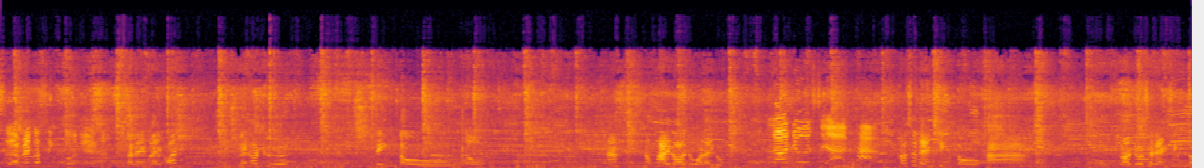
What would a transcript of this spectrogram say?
เสือไม่ก็สิงโตเนี่ยฮะแสดงไลออน ไลออนคือ สิงโตโตอะน้องพายรอดูอะไรลูก เราดูเสือค่ะ เขาแสดงสิงโตค่ะ รอดูแสดงสิงโต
